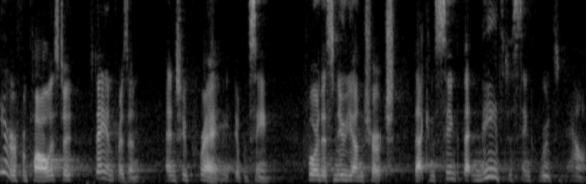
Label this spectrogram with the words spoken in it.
here for Paul is to stay in prison and to pray, it would seem for this new young church that can sink, that needs to sink roots down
